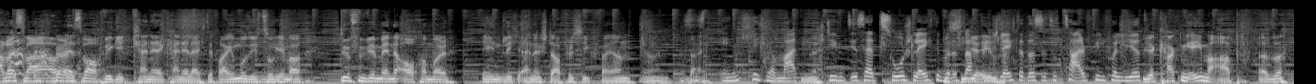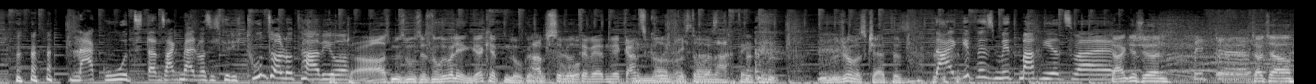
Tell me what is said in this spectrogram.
Aber es war, es war auch wirklich keine, keine leichte Frage, muss ich zugeben. Aber dürfen wir Männer auch einmal endlich einen Staffelsieg feiern? Ja, nein. Endlich einmal. Nee. Stimmt, ihr seid so schlecht über das ja Staffel eben- schlechter, dass ihr total viel verliert. Wir kacken eh immer ab. Also, Na gut, dann sag mir halt, was ich für dich tun soll, Ottavio. das müssen wir uns jetzt noch überlegen, gell, Captain Luke? Also absolut, da so, werden wir ganz Na, gründlich drüber heißt? nachdenken. schon was Gescheites. Danke fürs Mitmachen, ihr zwei. Dankeschön. Bitte. Ciao, ciao.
